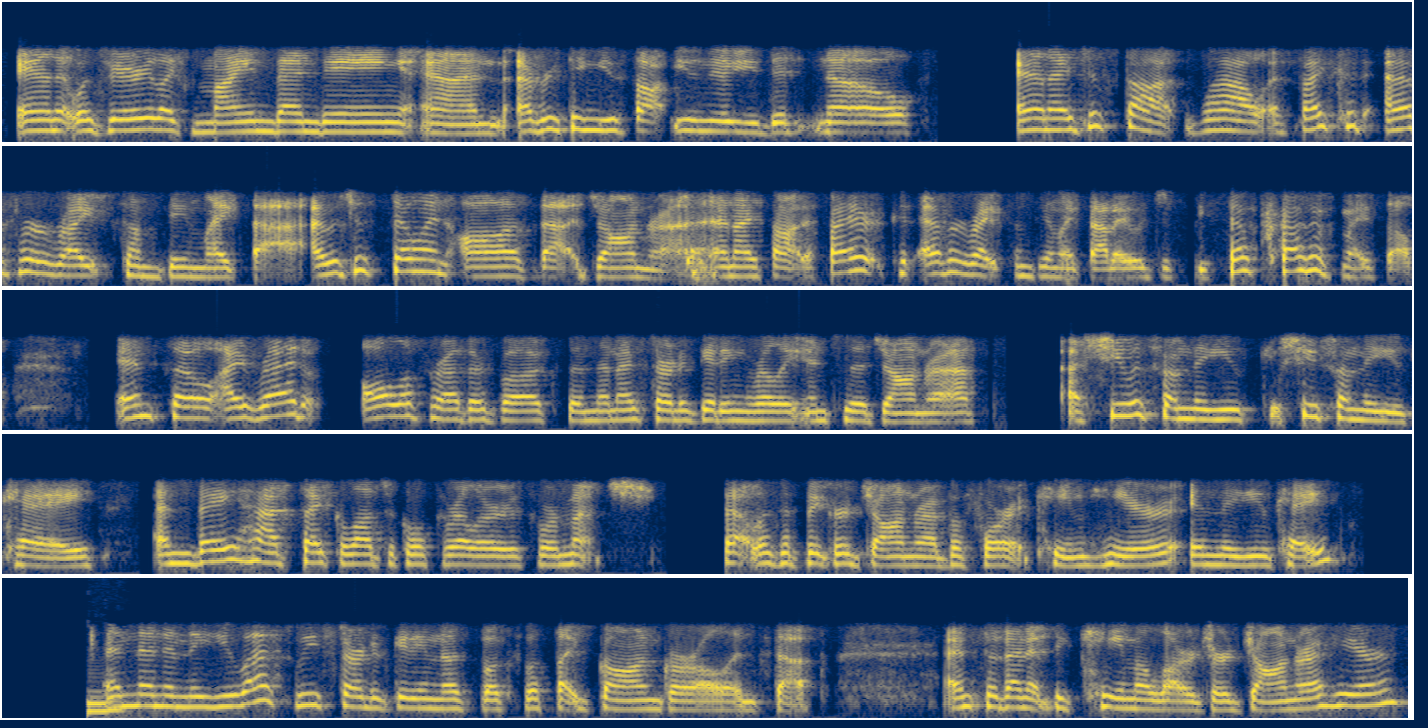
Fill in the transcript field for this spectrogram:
And it was very like mind bending and everything you thought you knew you didn't know. And I just thought, wow, if I could ever write something like that, I was just so in awe of that genre. And I thought, if I could ever write something like that, I would just be so proud of myself. And so I read all of her other books, and then I started getting really into the genre. Uh, she was from the UK, she's from the UK, and they had psychological thrillers were much that was a bigger genre before it came here in the UK. Mm-hmm. And then in the US we started getting those books with like Gone Girl and stuff. And so then it became a larger genre here.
